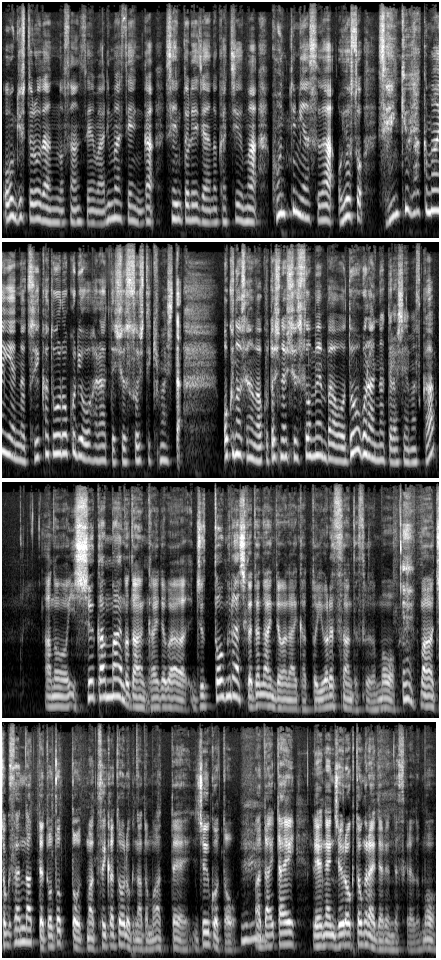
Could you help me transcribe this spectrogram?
オーギュストロダンの参戦はありませんがセントレジャーの勝ち馬コンティニアスはおよそ1900万円の追加登録料を払って出走してきました。奥野さんは今年の出走メンバーをどうご覧になってらっしゃいますか？あの1週間前の段階では10頭ぐらいしか出ないんではないかと言われてたんですけども、ええ。まあ、直前になってドドッと、まあ、追加登録などもあって15頭、うん。まあ、大体例年16頭ぐらい出るんですけれども、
